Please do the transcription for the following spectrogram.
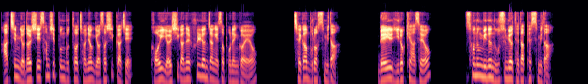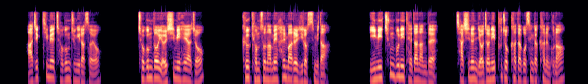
아침 8시 30분부터 저녁 6시까지 거의 10시간을 훈련장에서 보낸 거예요. 제가 물었습니다. 매일 이렇게 하세요? 손흥민은 웃으며 대답했습니다. 아직 팀에 적응 중이라서요. 조금 더 열심히 해야죠. 그 겸손함에 할 말을 잃었습니다. 이미 충분히 대단한데 자신은 여전히 부족하다고 생각하는구나.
